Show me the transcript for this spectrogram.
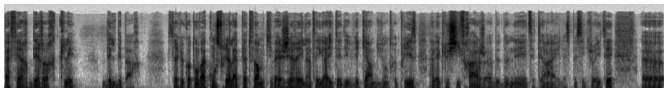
pas faire d'erreurs clés dès le départ. C'est-à-dire que quand on va construire la plateforme qui va gérer l'intégralité des V-cards d'une entreprise, avec le chiffrage de données, etc., et l'aspect sécurité, euh,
